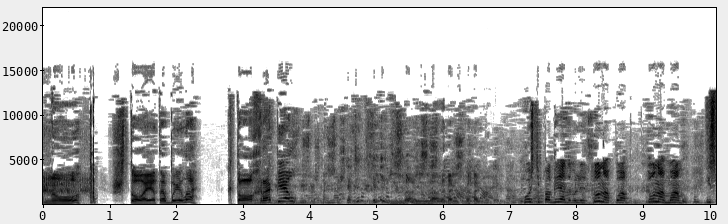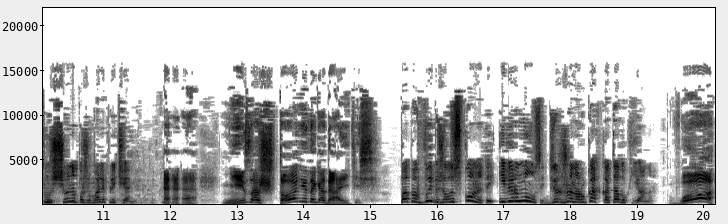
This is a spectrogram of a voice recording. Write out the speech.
Ну, что это было? Кто храпел? Гости поглядывали то на папу, то на маму и смущенно пожимали плечами. Ни за что не догадаетесь. Папа выбежал из комнаты и вернулся, держа на руках кота Лукьяна. Вот!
